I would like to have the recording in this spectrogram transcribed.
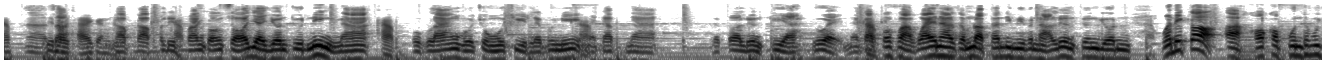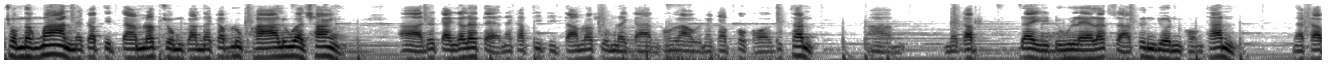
ครับ อ่าที่เราใช้กันอยู่ครับกับผลิตภัณฑ์ของสอใหญ่ยนต์จูนนิ่งนะฮะ ครับพวกล้างหัวชงหัวฉีดอะไรพวกนี้ครับนะครับนะ แล้วก็เรื่องเกียร์ด้วยนะครับครับ ก็ฝากไว้นะสำหรับท่านที่มีปัญหาเรื่องเครื่องยนต์ วันนี้ก็อะขอขอบคุณท่านผู้ชมทางบ้านนะครับ ติดตามรับชมกันนะครับ ลูกค้าหรือว่าช่างอ่าด้วยกันก็แล้วแต่นะครับ ที่ติดตามรับชมรายการของเรานะครับ ก็ขอให้ทุกท่านอ่านะครับได้ดูแลรักษาเครื่องยนต์ของท่านนะครับ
